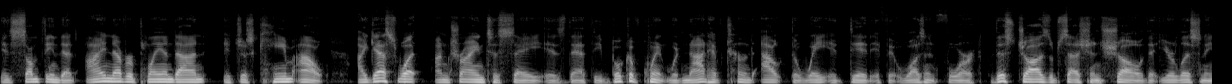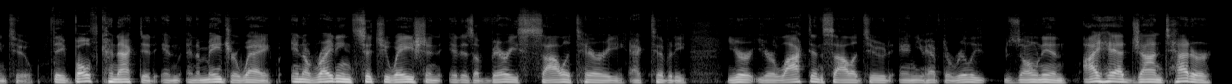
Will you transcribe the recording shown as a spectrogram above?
is something that i never planned on. It just came out I guess what I'm trying to say is that the Book of Quint would not have turned out the way it did if it wasn't for this Jaws Obsession show that you're listening to. They both connected in, in a major way. In a writing situation, it is a very solitary activity. You're you're locked in solitude and you have to really zone in. I had Jon Tedder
